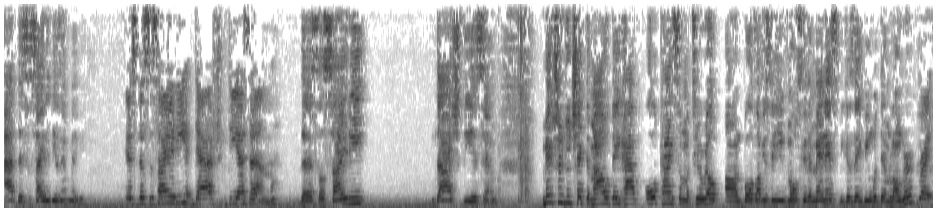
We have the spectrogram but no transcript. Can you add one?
at the Society DSM maybe. Is the Society dash DSM. the Society Dash DSM. Make sure you check them out. They have all kinds of material on both, obviously, mostly the Menace because they've been with them longer. Right.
